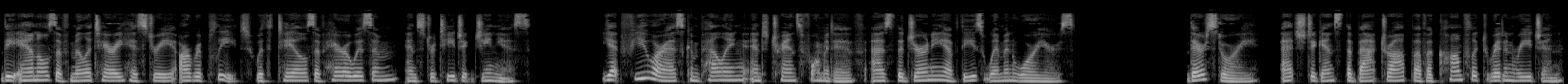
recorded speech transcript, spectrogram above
The annals of military history are replete with tales of heroism and strategic genius. Yet few are as compelling and transformative as the journey of these women warriors. Their story, etched against the backdrop of a conflict-ridden region,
